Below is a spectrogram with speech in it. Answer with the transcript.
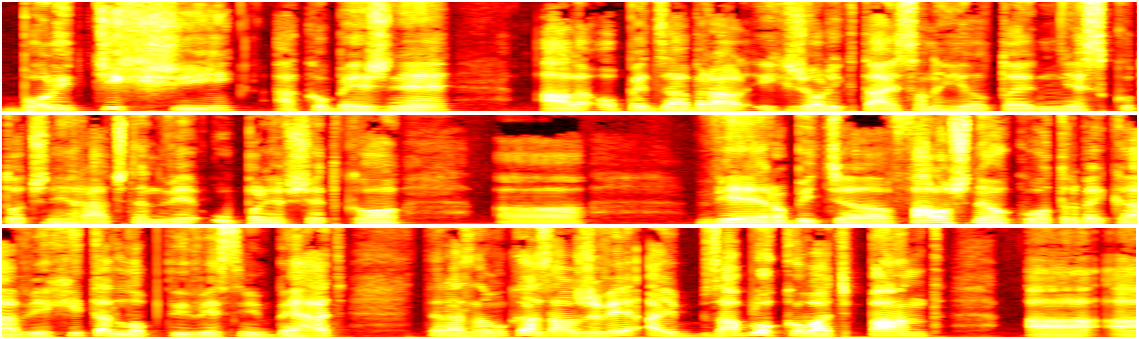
boli tichší ako bežne, ale opäť zabral ich žolík Tyson Hill, to je neskutočný hráč, ten vie úplne všetko, uh, vie robiť uh, falošného quarterbacka, vie chytať lopty, vie s nimi behať. Teraz nám ukázal, že vie aj zablokovať punt a, a,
